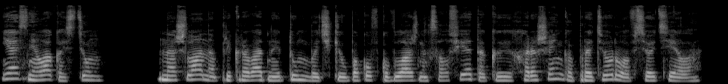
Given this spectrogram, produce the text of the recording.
Я сняла костюм, Нашла на прикроватной тумбочке упаковку влажных салфеток и хорошенько протерла все тело.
